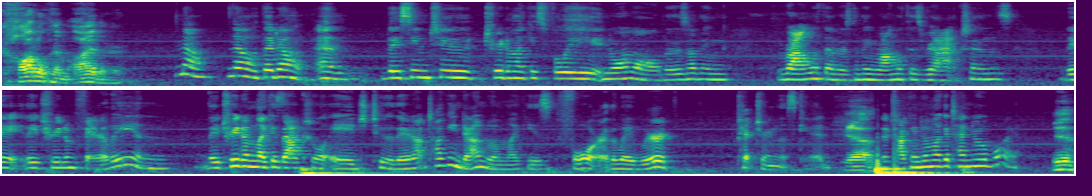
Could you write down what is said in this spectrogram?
coddle him either. No, no, they don't. And they seem to treat him like he's fully normal. There's nothing wrong with him. There's nothing wrong with his reactions. They they treat him fairly and they treat him like his actual age too. They're not talking down to him like he's four, the way we're picturing this kid. Yeah, They're talking to him like a ten year old boy. yeah,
